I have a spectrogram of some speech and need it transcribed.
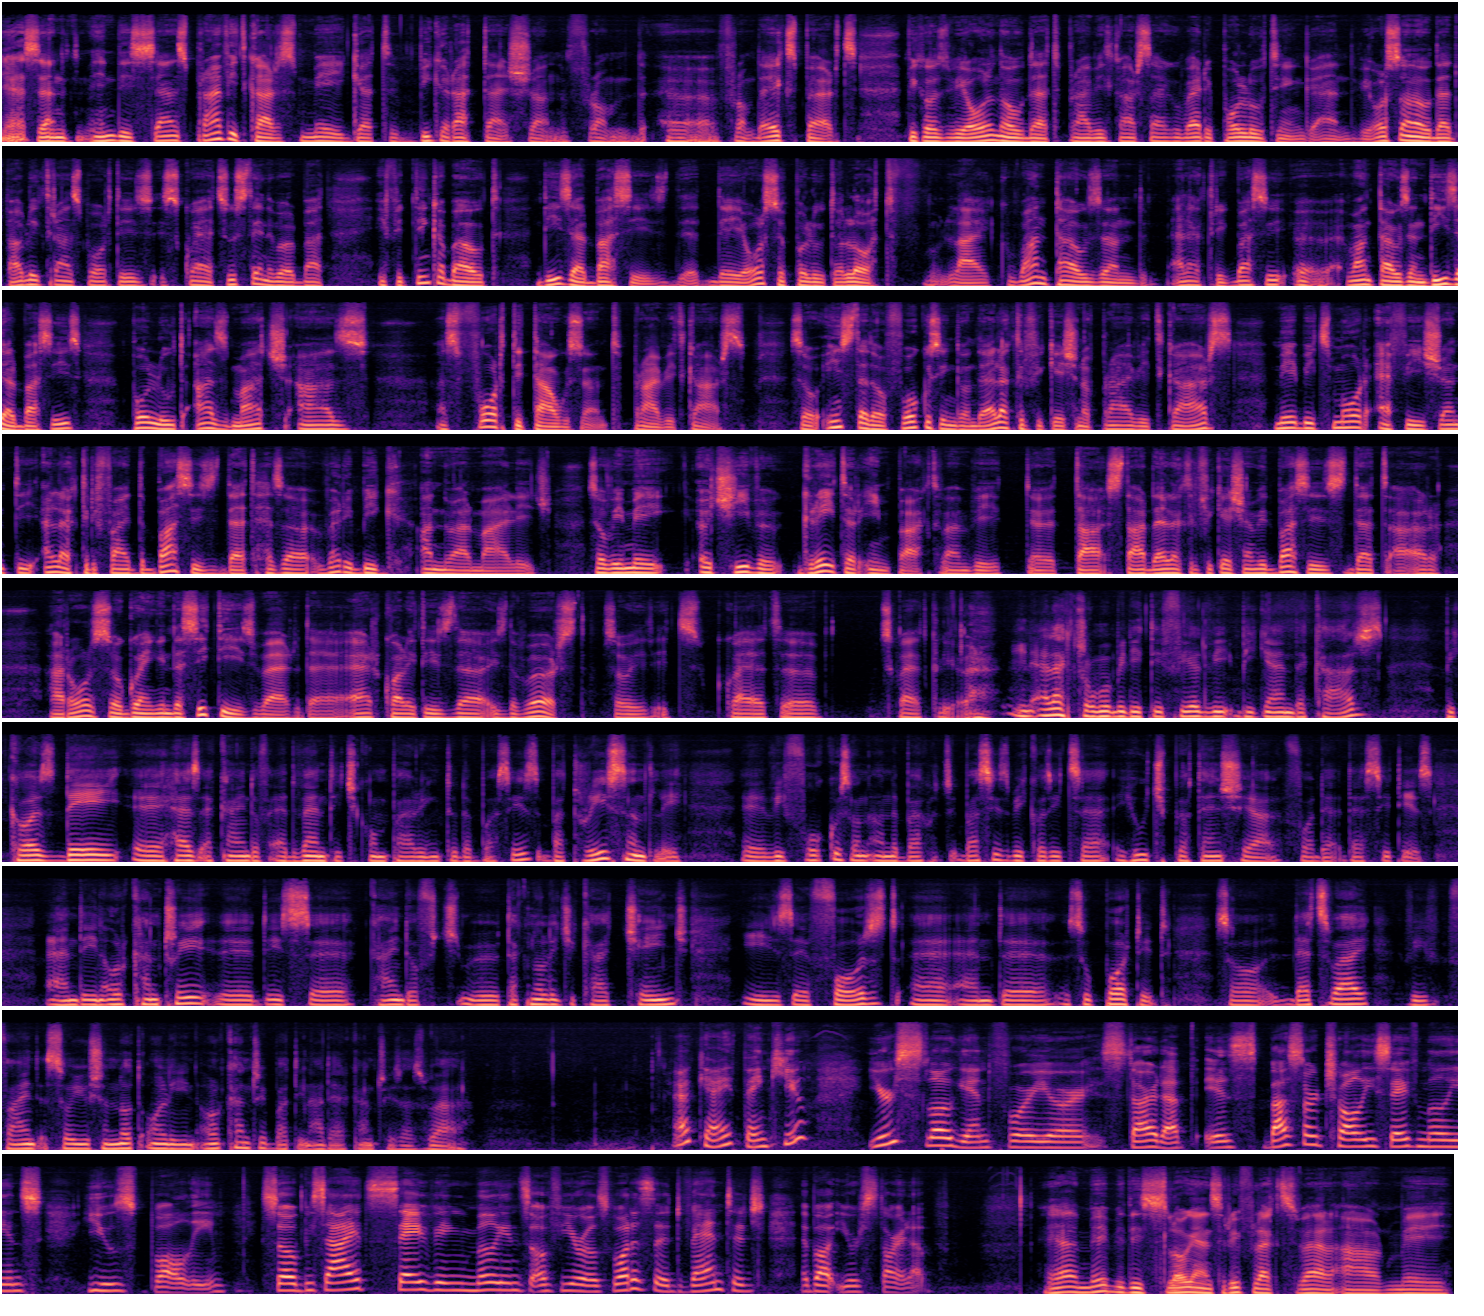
Yes, and in this sense, private cars may get bigger attention from the, uh, from the experts because we all know that private cars are very polluting, and we also know that public transport is, is quite sustainable. But if you think about diesel buses, that they also pollute a lot. Like 1,000 electric buses, uh, 1,000 diesel buses pollute as much as as 40,000 private cars. So instead of focusing on the electrification of private cars, maybe it's more efficient to electrify the buses that has a very big annual mileage. So we may achieve a greater impact when we uh, start the electrification with buses that are are also going in the cities where the air quality is the is the worst. So it, it's quite uh, it's quite clear. In electromobility field, we began the cars because they uh, has a kind of advantage comparing to the buses but recently uh, we focus on, on the buses because it's a huge potential for the, the cities. And in our country uh, this uh, kind of ch- uh, technological change is uh, forced and supported. So that's why we find a solution not only in our country but in other countries as well Okay, thank you. Your slogan for your startup is Bus or Trolley Save Millions, Use Bali. So, besides saving millions of euros, what is the advantage about your startup? Yeah, maybe this slogan reflects well our main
